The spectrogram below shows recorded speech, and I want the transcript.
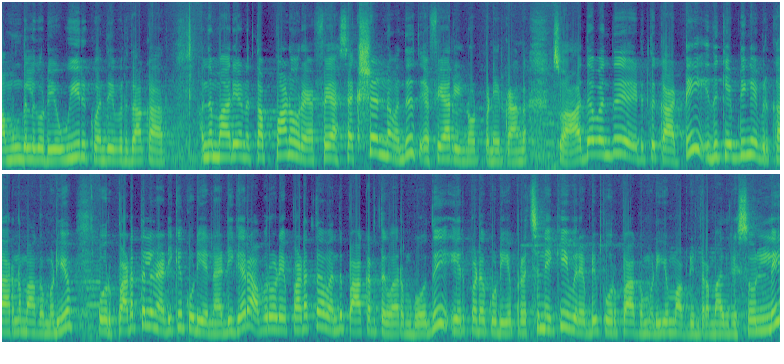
அவங்களுடைய உயிருக்கு வந்து இவர் தான் கார் அந்த மாதிரியான தப்பான ஒரு எஃப்ஐஆர் செக்ஷனை வந்து எஃப்ஐஆரில் நோட் பண்ணியிருக்காங்க ஸோ அதை வந்து எடுத்துக்காட்டி இதுக்கு எப்படிங்க இவர் காரணமாக முடியும்? ஒரு படத்தில் நடிக்கக்கூடிய நடிகர் அவருடைய படத்தை வந்து பார்க்கறதுக்கு வரும்போது ஏற்படக்கூடிய பிரச்சனைக்கு இவர் எப்படி பொறுப்பாக முடியும் அப்படின்ற மாதிரி சொல்லி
